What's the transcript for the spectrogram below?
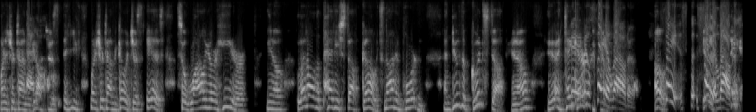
When it's your time to go, just you, when it's your time to go, it just is. So while you're here, you know, let all the petty stuff go. It's not important, and do the good stuff. You know, and take care Daniel, of say it louder Oh, say say yeah, it louder take,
